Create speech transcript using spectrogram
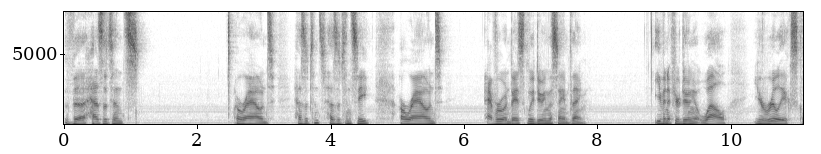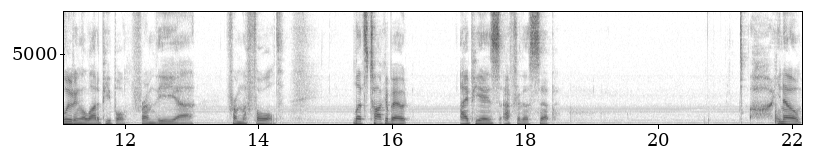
the hesitance around hesitance hesitancy around everyone basically doing the same thing. Even if you're doing it well, you're really excluding a lot of people from the uh, from the fold let's talk about IPAs after this sip. You know,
